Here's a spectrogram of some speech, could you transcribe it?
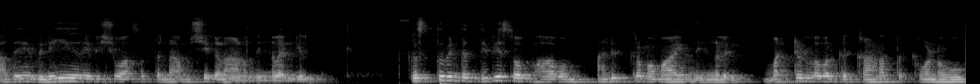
അതേ വിലയേറിയ വിശ്വാസത്തിന്റെ അംശികളാണ് നിങ്ങളെങ്കിൽ ക്രിസ്തുവിന്റെ ദിവ്യ സ്വഭാവം അനുക്രമമായി നിങ്ങളിൽ മറ്റുള്ളവർക്ക് കാണത്തക്കവണ്ണവും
